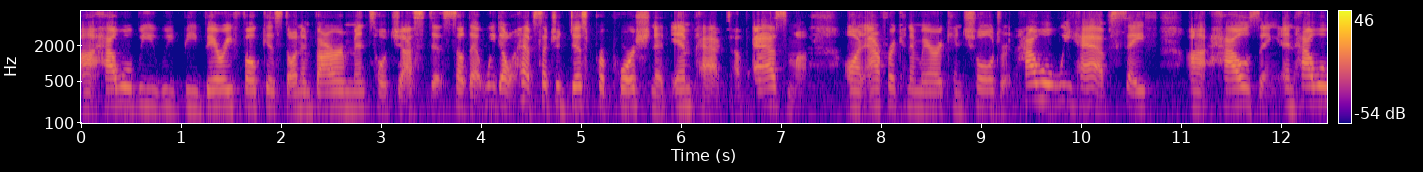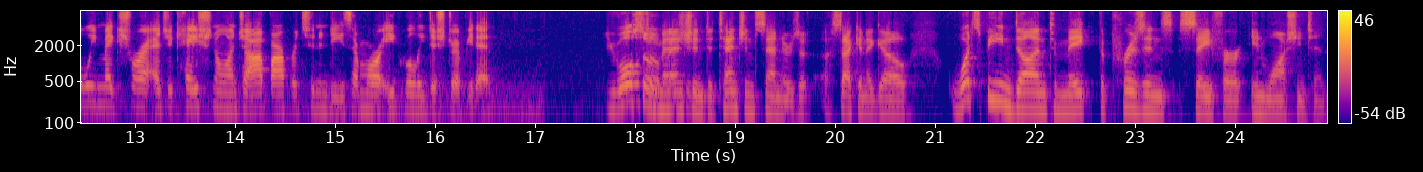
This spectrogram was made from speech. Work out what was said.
Uh, how will we, we be very focused on environmental justice so that we don't have such a disproportionate impact of asthma on African American children? How will we have safe uh, housing? And how will we make sure our educational and job opportunities are more equally distributed? You also mentioned detention centers a, a second ago. What's being done to make the prisons safer in Washington?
